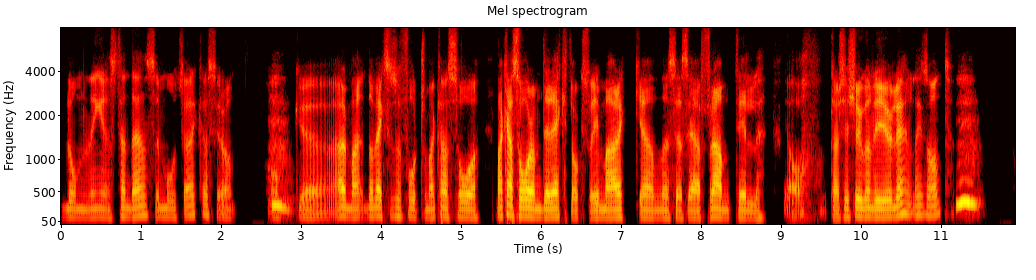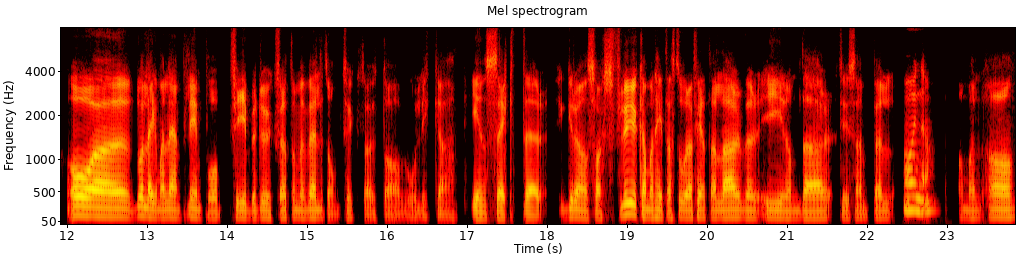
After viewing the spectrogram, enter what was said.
blomningens tendenser motverkas. Ju då. Och uh, de växer så fort så man kan så man kan så dem direkt också i marken så att säga, fram till ja, kanske 20 juli. Eller sånt. Mm. Och eh, då lägger man lämpligen på fiberduk för att de är väldigt omtyckta av olika insekter. Grönsaksfly kan man hitta stora feta larver i de där till exempel. Oj no. Om man, ja.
